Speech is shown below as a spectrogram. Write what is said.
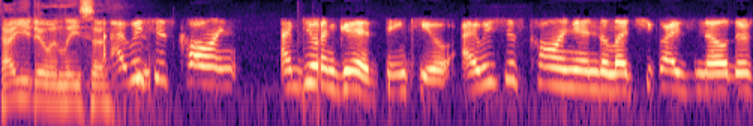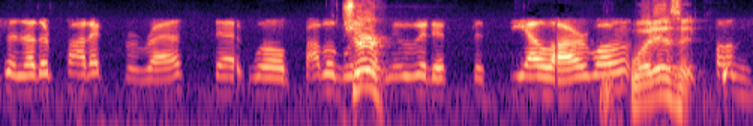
How you doing, Lisa? I was just calling. I'm doing good, thank you. I was just calling in to let you guys know there's another product for Rust that will probably Sure. remove it if the CLR won't. What is it? It's called,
